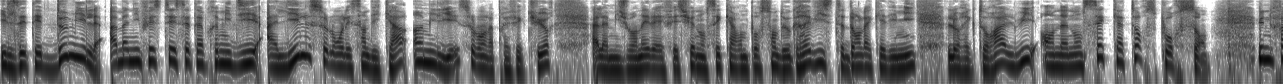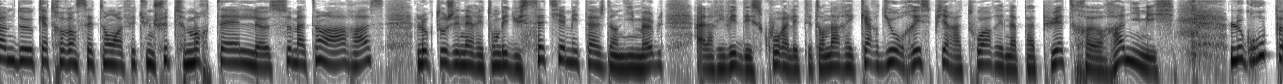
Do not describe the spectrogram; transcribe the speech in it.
Ils étaient 2000 à manifester cet après-midi à Lille, selon les syndicats, un selon la préfecture. À la mi-journée, la FSU annonçait 40% de grévistes dans l'académie. Le rectorat, lui, en annonçait 14%. Une femme de 87 ans a fait une chute mortelle ce matin à Arras. L'octogénaire est tombé du septième étage d'un immeuble. À l'arrivée des secours, elle était en arrêt cardio-respiratoire et n'a pas pu être ranimée. Le groupe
